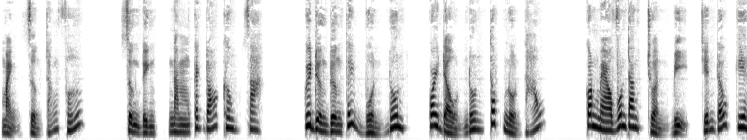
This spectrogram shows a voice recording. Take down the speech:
mảnh xương trắng phớ. Sương đình nằm cách đó không xa. Quy đường đường thấy buồn nôn, quay đầu nôn tốc nôn tháo. Con mèo vốn đang chuẩn bị chiến đấu kia,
